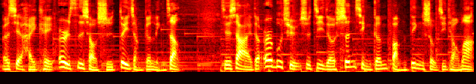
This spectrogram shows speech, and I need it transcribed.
而且还可以二十四小时兑奖跟领奖。接下来的二部曲是记得申请跟绑定手机条码，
